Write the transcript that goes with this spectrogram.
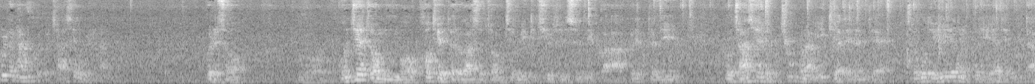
훈련하는 거예요. 자세 훈련하는 거. 그래서 뭐 언제 좀 뭐 코트에 들어가서 좀 재밌게 칠 수 있습니까? 그랬더니 그 자세를 충분하게 익혀야 되는데 적어도 1년을 그래 해야 됩니다.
